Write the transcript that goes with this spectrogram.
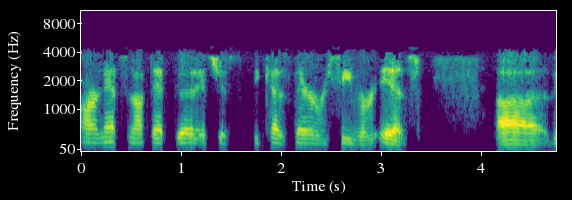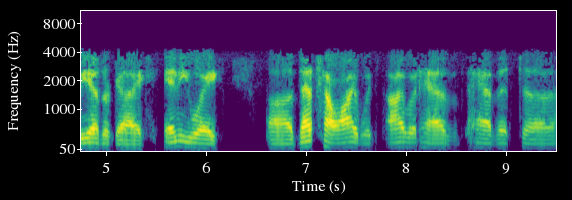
Arnette's not that good, it's just because their receiver is uh the other guy. Anyway, uh that's how I would I would have have it uh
